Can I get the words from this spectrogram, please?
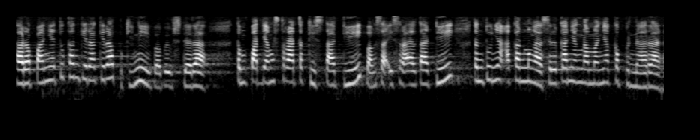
Harapannya itu kan kira-kira begini Bapak Ibu Saudara. Tempat yang strategis tadi, bangsa Israel tadi tentunya akan menghasilkan yang namanya kebenaran.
